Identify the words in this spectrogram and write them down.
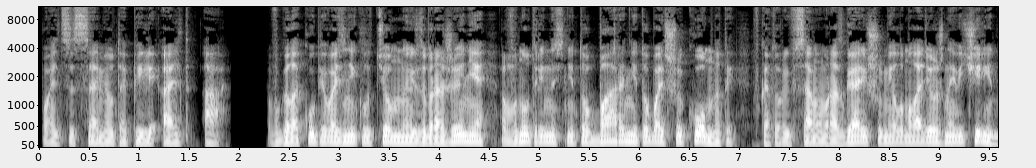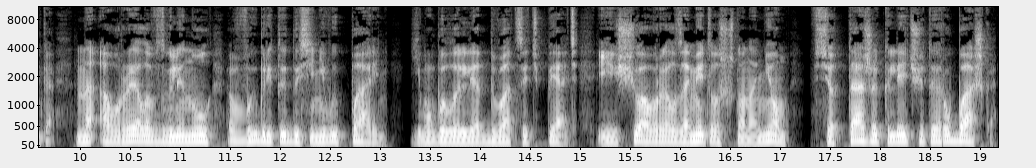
Пальцы сами утопили Alt-A. В голокупе возникло темное изображение, внутренность не то бара, не то большой комнаты, в которой в самом разгаре шумела молодежная вечеринка. На Аурела взглянул выбритый до синевы парень. Ему было лет 25, и еще Аурел заметил, что на нем все та же клетчатая рубашка,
